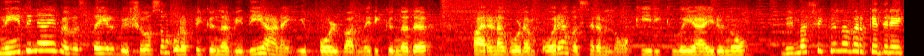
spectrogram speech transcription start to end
നീതിന്യായ വ്യവസ്ഥയിൽ വിശ്വാസം ഉറപ്പിക്കുന്ന വിധിയാണ് ഇപ്പോൾ വന്നിരിക്കുന്നത്. ഭരണകൂടം ഒരവസരം നോക്കിയിരിക്കുകയായിരുന്നു. വിമർശിക്കുന്നവർക്കെതിരെ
